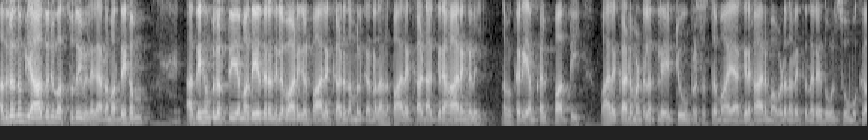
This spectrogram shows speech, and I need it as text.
അതിലൊന്നും യാതൊരു വസ്തുതയുമില്ല. കാരണം അദ്ദേഹം അദ്ദേഹം പുലർത്തിയ മതേതര നിലപാടുകൾ പാലക്കാട് നമ്മൾ കണ്ടതാണ്. പാലക്കാട് അഗ്രഹാരങ്ങളിൽ നമുക്കറിയാം കൽപ്പാത്തി പാലക്കാട് മണ്ഡലത്തിലെ ഏറ്റവും പ്രശസ്തമായ അഗ്രഹാരം അവിടെ നടക്കുന്ന രഥോത്സവവും ഒക്കെ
